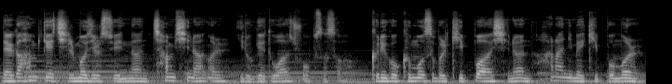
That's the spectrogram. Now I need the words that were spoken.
내가 함께 짊어질 수 있는 참 신앙을 이루게 도와주옵소서. 그리고 그 모습을 기뻐하시는 하나님의 기쁨을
